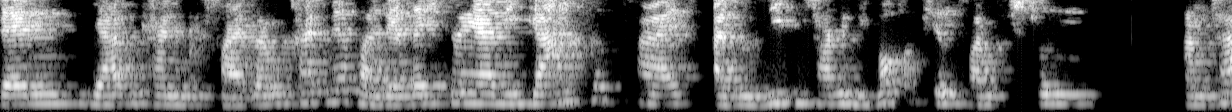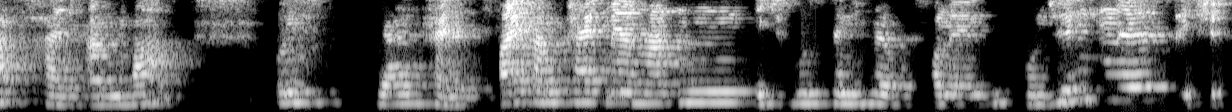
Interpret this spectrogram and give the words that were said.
Denn wir hatten keine Zweisamkeit mehr, weil der Rechner ja die ganze Zeit, also sieben Tage die Woche, 24 Stunden am Tag halt an war. Und wir halt keine Zweisamkeit mehr hatten. Ich wusste nicht mehr, wo vorne und hinten ist. Ich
